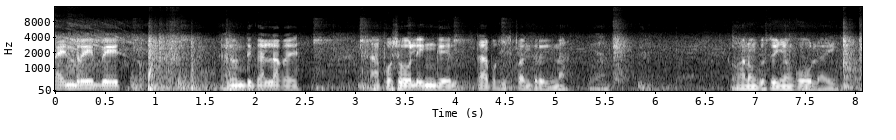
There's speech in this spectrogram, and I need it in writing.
line rivet. Ganun din kalaki. Tapos hole angle tapos spandrel na. Yan. Kung anong gusto nyong kulay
